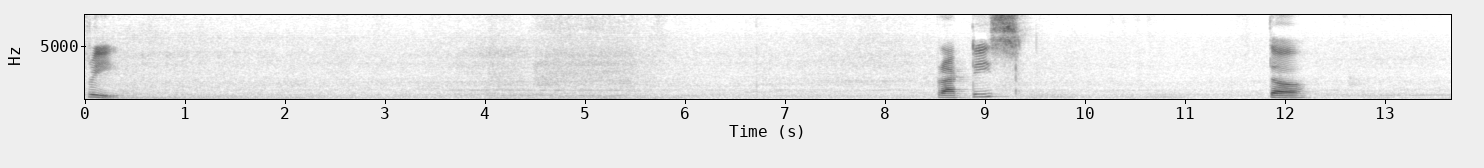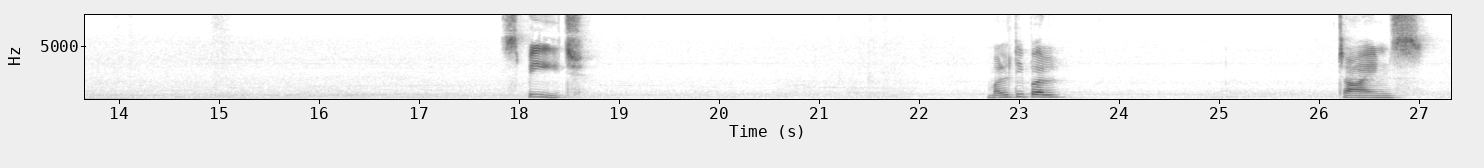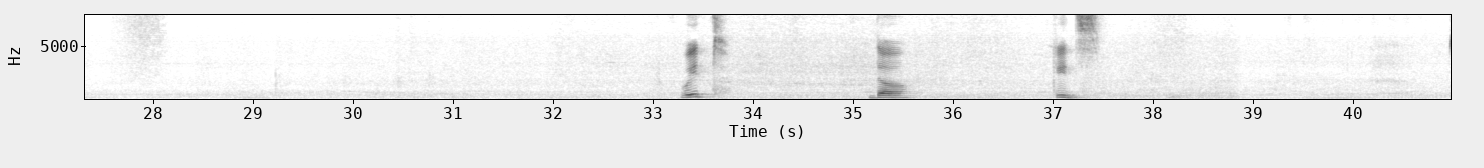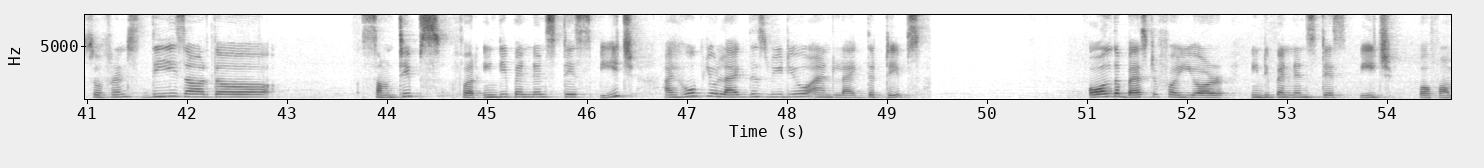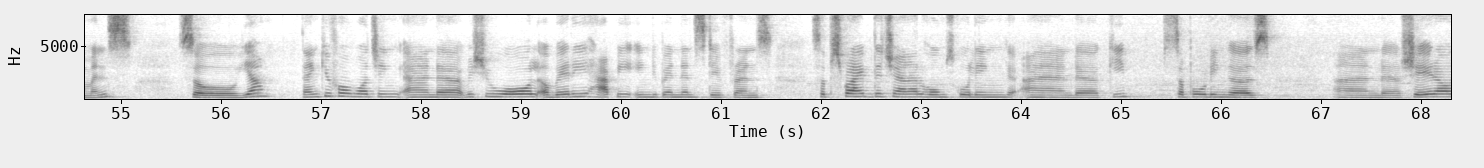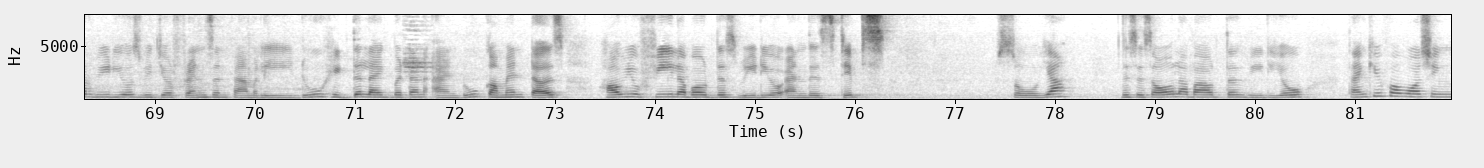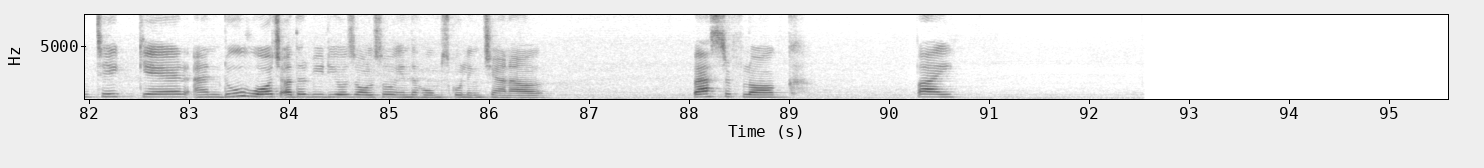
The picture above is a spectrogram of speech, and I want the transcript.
free. Practice the speech multiple times with the kids. So friends, these are the some tips for Independence Day speech. I hope you like this video and like the tips. All the best for your Independence Day speech performance. So yeah, thank you for watching and uh, wish you all a very happy Independence Day friends. Subscribe the channel Homeschooling and uh, keep supporting us and uh, share our videos with your friends and family. Do hit the like button and do comment us how you feel about this video and these tips. So yeah this is all about the video thank you for watching. Take care and do watch other videos also in the homeschooling channel. Best of luck. Bye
